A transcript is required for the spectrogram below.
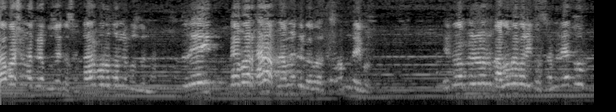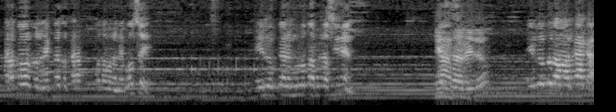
বাবা শোনা করে বুঝাইতেছে, তারপরও আপনি বুঝলেন না। এই ব্যবহার খারাপ না আপনাদের ব্যবহার? খারাপ এটা আপনারা ভালো ব্যবহারই করছেন আপনারা এত খারাপ ব্যবহার করেন, একটা তো খারাপ কথা বলেন বলছে? এই লোকটার মূলত আপনারা চিনেন? কে এটা এই লোক? আমার কাকা।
